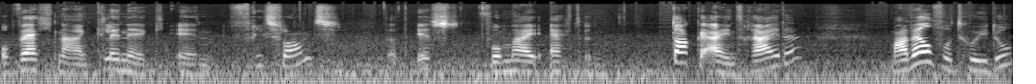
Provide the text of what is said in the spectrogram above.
op weg naar een clinic in Friesland. Dat is voor mij echt een takkeneind rijden, maar wel voor het goede doel.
